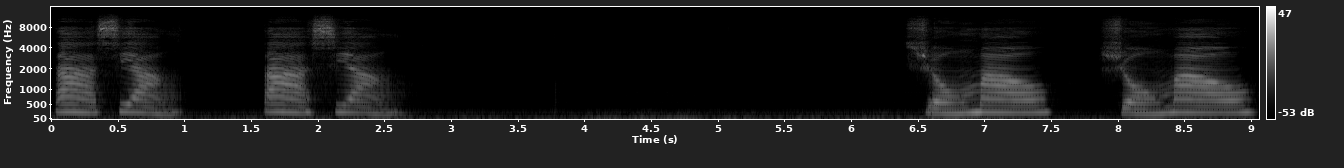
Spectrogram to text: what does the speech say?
大象大象。熊猫熊猫。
